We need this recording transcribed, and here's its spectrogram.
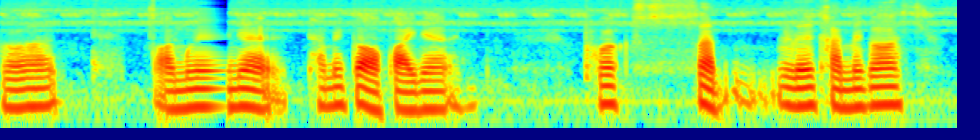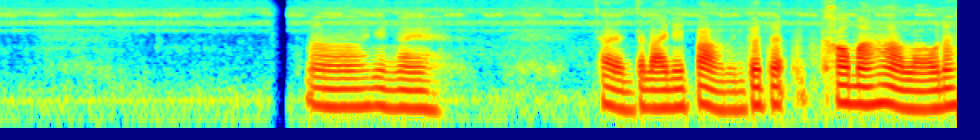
เพราะตอนมืดเนี่ยถ้าไม่ก่อไฟเนี่ย พวกสัตว์เลื้อยคลานไม่ก็เอ่อยังไงสัตว์อันตรายในป่ามันก็จะเข้ามาหาเรานะ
